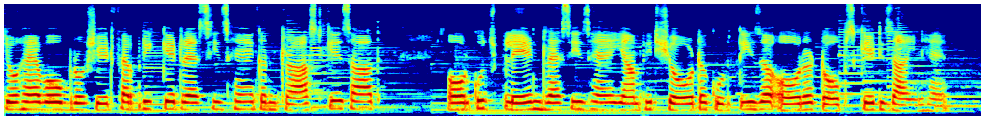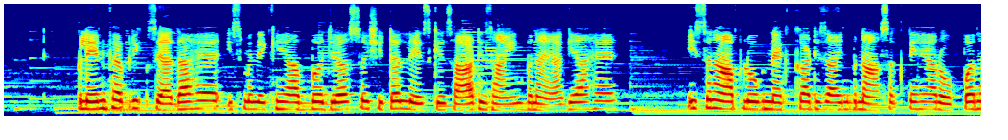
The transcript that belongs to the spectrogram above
जो है वो ब्रोशेड फैब्रिक के ड्रेसेस हैं कंट्रास्ट के साथ और कुछ प्लेन ड्रेसेस हैं, या फिर शॉर्ट कुर्तीज़ और टॉप्स के डिज़ाइन हैं। प्लेन फैब्रिक ज़्यादा है, इसमें देखें अब जस्ट शिटल लेस के साथ डिज़ाइन बनाया गया है। इस तरह आप लोग नेक का डिज़ाइन बना सकते हैं और ओपन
